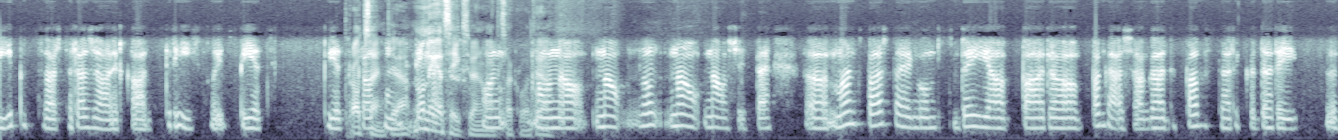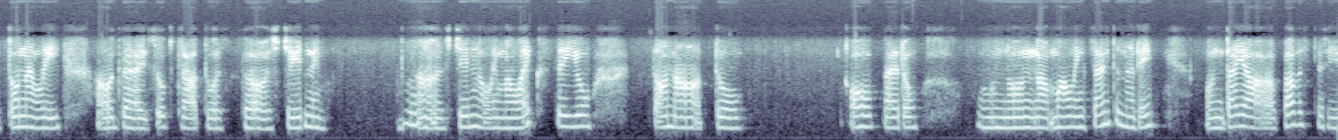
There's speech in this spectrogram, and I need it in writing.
īpatsvars ražā ir kādi 3 līdz 5. 5%. Jā, nu, niecīgs vienmēr un, sakot. Jā. Un, uh, nav, nu, nav, nav šis te. Uh, mans pārsteigums bija par uh, pagājušā gada pavasari, kad arī tunelī audzēju substrātos uh, šķirni, uh, šķirni sonātu, operu un, un Māliņu centenari. Un tajā pavasarī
